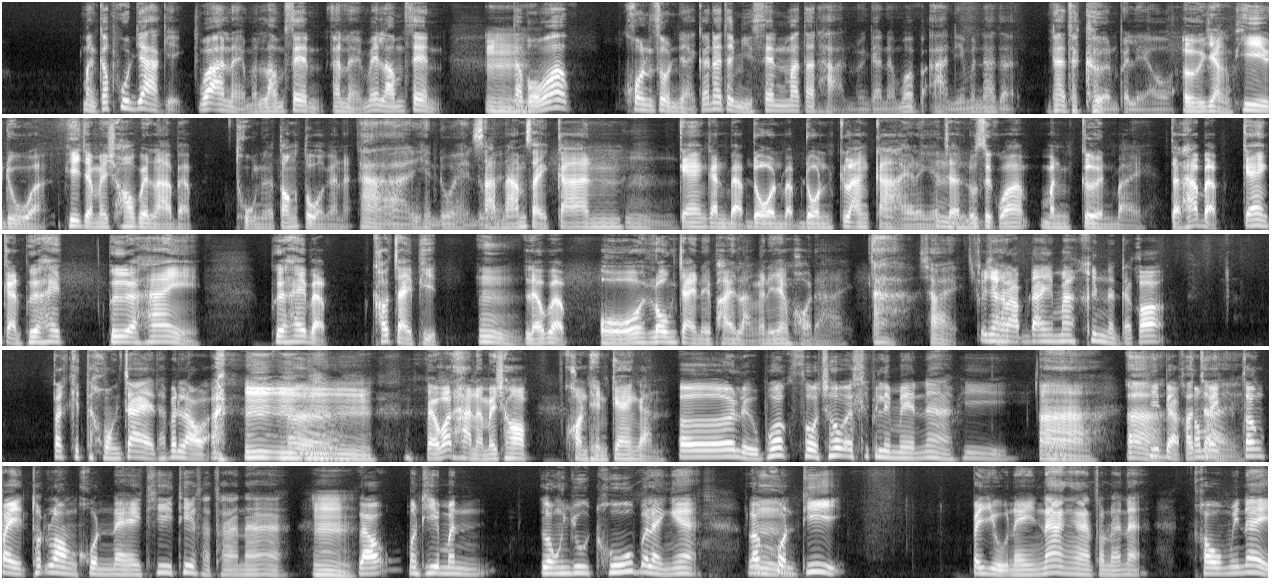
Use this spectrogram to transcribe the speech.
มันก็พูดยากอีกว่าอันไหนมันล้ำเส้น อันไหนไม่ล้ำเส้นอืมแต่ผมว่าคนส่วนใหญ่ก็น่าจะมีเส้นมาตรฐานเหมือนกันนะว่าอ่านนี้มันน่าจะน่าจะเกินไปแล้วอะเอออย่างพี่ดูอะพี่จะไม่ชอบเวลาแบบ ถูกเนื้อต้องตัวกันอะอ่าอ่านี่เห็นด้วยเห็นด้วยสาดน้ำใส่กันอืมแกล้งกันแบบโดนแบบโดนกลางกายอะไรเงี้ยอืมจะรู้สึกว่ามันเกินไป แต่ถ้าแบบแกล้งกันเพื่อให้เพื่อให้เพื่อให้แบบเข้าใจผิดอืมแล้วแบบโอ้โล่งใจในภายหลังอันนี้ยังพอได้ อ่าใช่ ก็ยังรับได้มากขึ้นนะแต่ก็ตะคิดตะขวงใจถ้าเป็นเราอะอืมเออมแปลว่าทันอะไม่ชอบ คอนเทนต์แกล้งกัน เออ หรือพวก social experiment น่ะพี่ อ่าอ่าที่แบบเข้าต้องใจไปต้องไปทดลองคนในที่ที่สาธารณะอืมแล้วบางทีมันลง YouTube อะไรเงี้ย แล้วอืมคนที่ไปอยู่ในหน้างานตรงนั้นน่ะเขาไม่ได้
